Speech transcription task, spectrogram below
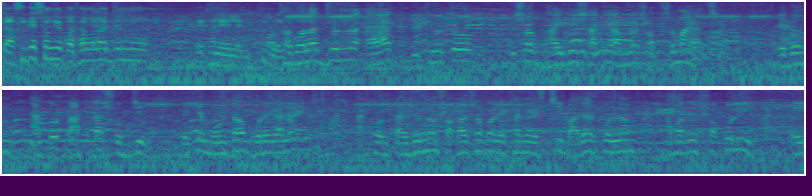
চাষিদের সঙ্গে কথা বলার জন্য এখানে এলেন কথা বলার জন্য এক দ্বিতীয়ত কৃষক ভাইদের সাথে আমরা সবসময় আছি এবং এত টাটকা সবজি দেখে মনটাও পড়ে গেল। এখন তাই জন্য সকাল সকাল এখানে এসছি, বাজার করলাম। আমাদের সকলেই এই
